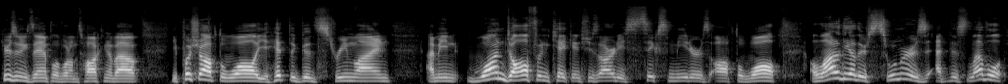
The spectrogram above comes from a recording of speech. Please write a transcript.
Here's an example of what I'm talking about. You push off the wall, you hit the good streamline. I mean, one dolphin kick and she's already six meters off the wall. A lot of the other swimmers at this level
